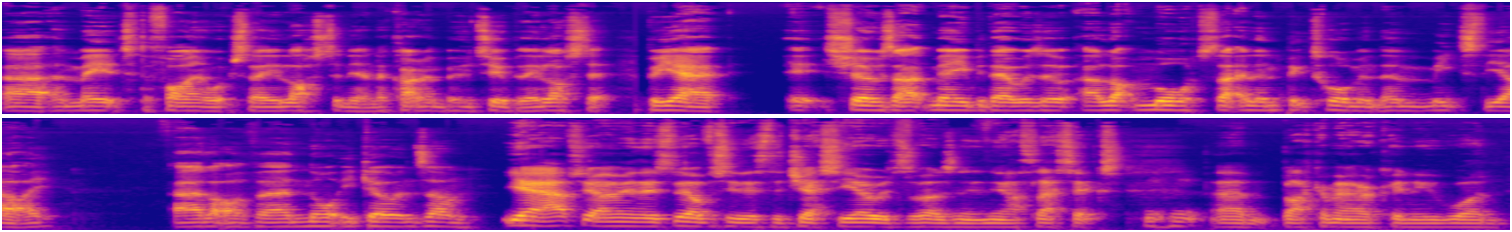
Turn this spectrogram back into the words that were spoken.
uh, and made it to the final, which they lost in the end. I can't remember who to, but they lost it. But yeah, it shows that maybe there was a, a lot more to that Olympic tournament than meets the eye. A lot of uh, naughty goings on. Yeah, absolutely. I mean, there's the, obviously there's the Jesse Owens as well, isn't it, in the athletics, um, black American who won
